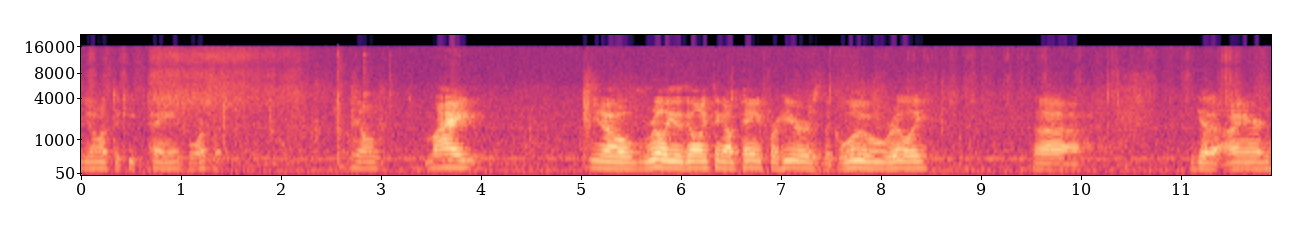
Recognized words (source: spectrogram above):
You don't have to keep paying for it, but, you know, my, you know, really the only thing I'm paying for here is the glue, really. Uh, you get an iron.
